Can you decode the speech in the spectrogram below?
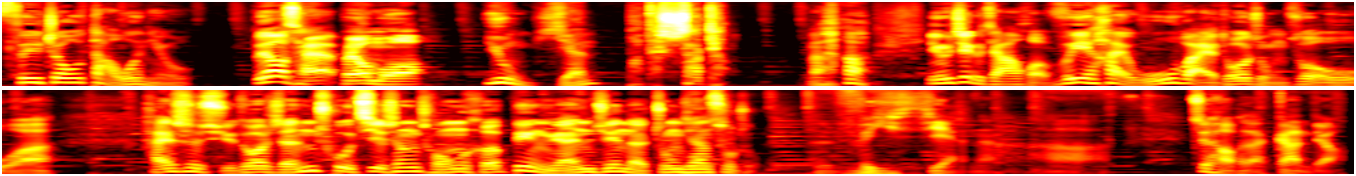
非洲大蜗牛，不要踩，不要摸，用盐把它杀掉啊！因为这个家伙危害五百多种作物啊，还是许多人畜寄生虫和病原菌的中间宿主，很危险呐啊！最好把他干掉。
